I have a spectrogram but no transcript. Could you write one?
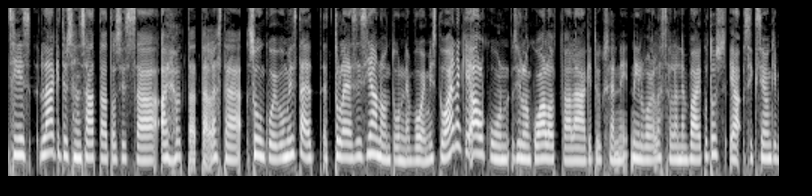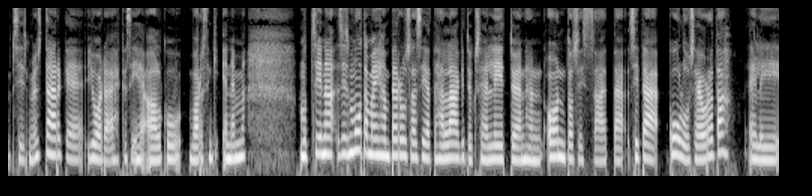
Siis lääkityshän saattaa tosissaan aiheuttaa tällaista suunkuivumista, että, että tulee siis janon tunne voimistua. Ainakin alkuun silloin, kun aloittaa lääkityksen, niin niillä voi olla sellainen vaikutus. Ja siksi onkin siis myös tärkeää juoda ehkä siihen alkuun varsinkin enemmän. Mutta siinä siis muutama ihan perusasia tähän lääkitykseen liittyen hän on tosissaan, että sitä kuuluu seurata Eli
